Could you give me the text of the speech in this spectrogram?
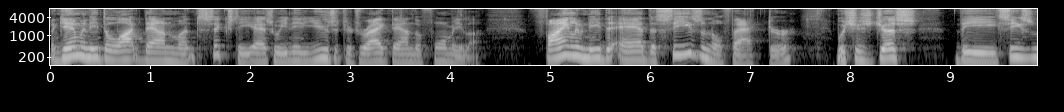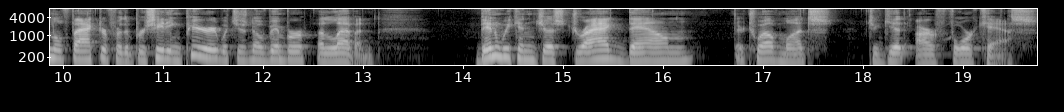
Again, we need to lock down month 60 as we need to use it to drag down the formula. Finally, we need to add the seasonal factor, which is just the seasonal factor for the preceding period, which is November 11. Then we can just drag down their 12 months to get our forecasts.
